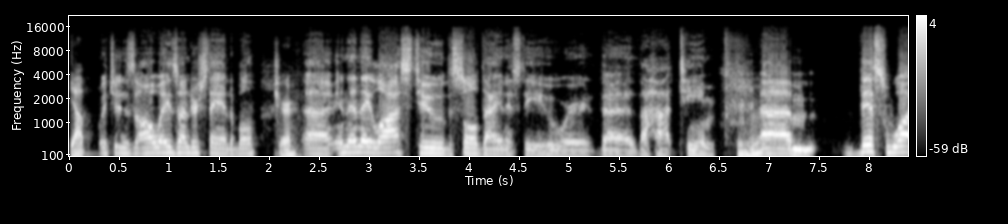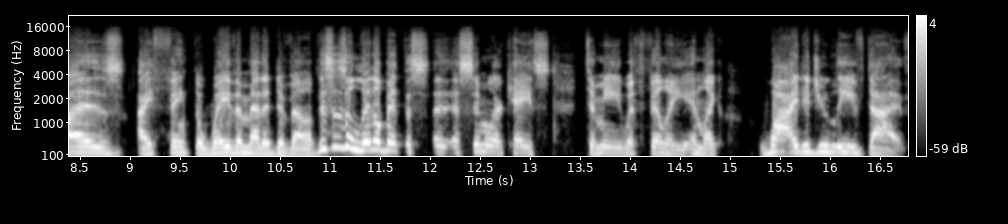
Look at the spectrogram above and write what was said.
yep. which is always understandable. Sure. Uh, and then they lost to the Seoul Dynasty, who were the the hot team. Mhm. Um, this was, I think, the way the meta developed. This is a little bit this a, a similar case to me with Philly, and like, why did you leave Dive?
